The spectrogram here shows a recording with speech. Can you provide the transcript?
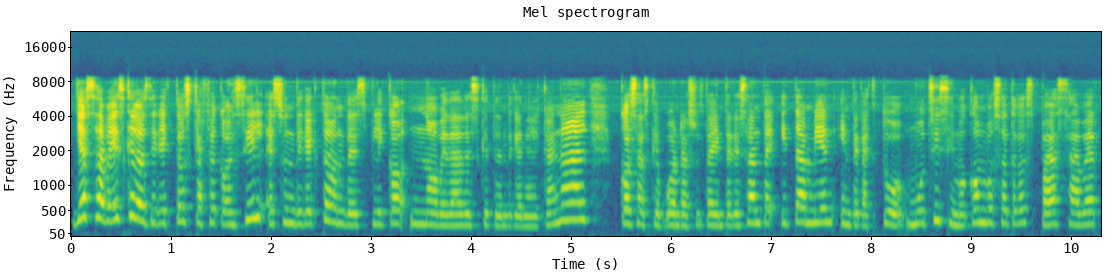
Ya sabéis que los directos Café con Sil es un directo donde explico novedades que tendré en el canal, cosas que pueden resultar interesantes y también interactúo muchísimo con vosotros para saber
